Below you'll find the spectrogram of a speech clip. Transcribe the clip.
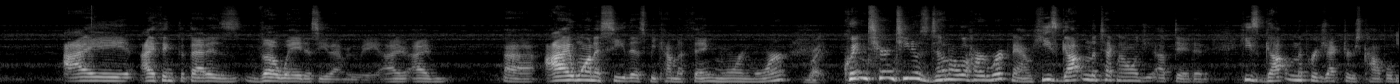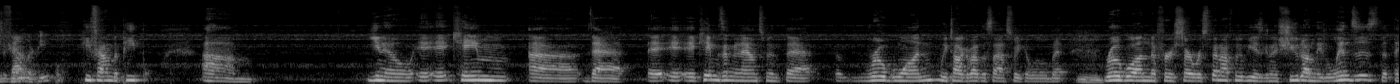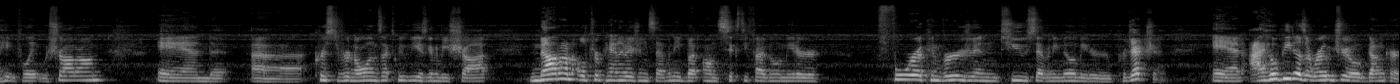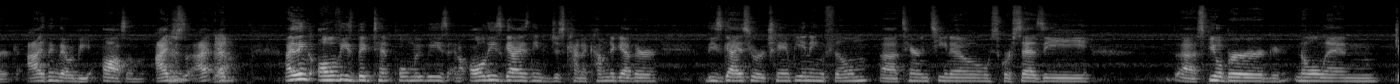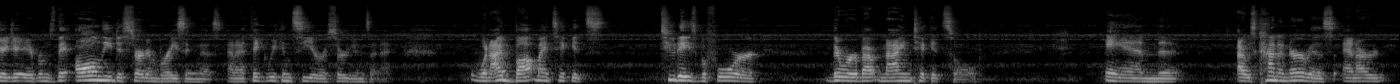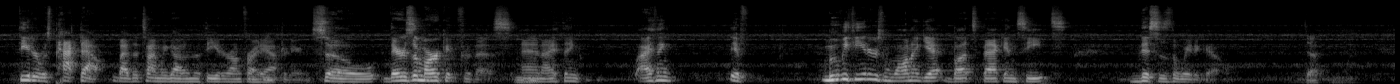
I I think that that is the way to see that movie. I I uh, I want to see this become a thing more and more. Right. Quentin Tarantino's done all the hard work now. He's gotten the technology updated. He's gotten the projectors cobbled He together. found the people. He found the people. Um, you know, it, it came uh, that it, it came as an announcement that Rogue One. We talked about this last week a little bit. Rogue One, the first Star Wars spinoff movie, is going to shoot on the lenses that the Hateful Eight was shot on, and uh, Christopher Nolan's next movie is going to be shot not on Ultra Panavision 70, but on 65 millimeter for a conversion to 70 millimeter projection. And I hope he does a roadshow of Dunkirk. I think that would be awesome. I just, I, yeah. I, I think all these big tentpole movies and all these guys need to just kind of come together. These guys who are championing film, uh, Tarantino, Scorsese, uh, Spielberg, Nolan, J.J. Abrams, they all need to start embracing this, and I think we can see a resurgence in it. When I bought my tickets two days before, there were about nine tickets sold, and I was kind of nervous, and our theater was packed out by the time we got in the theater on Friday afternoon. So there's a market for this, and I think, I think if movie theaters want to get butts back in seats, this is the way to go. Definitely.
